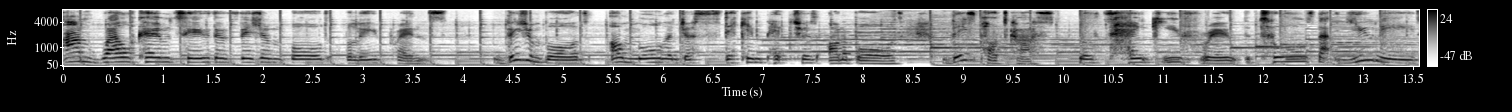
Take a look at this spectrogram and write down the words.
and welcome to the Vision Board Blueprints. Vision boards are more than just sticking pictures on a board. This podcast will take you through the tools that you need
